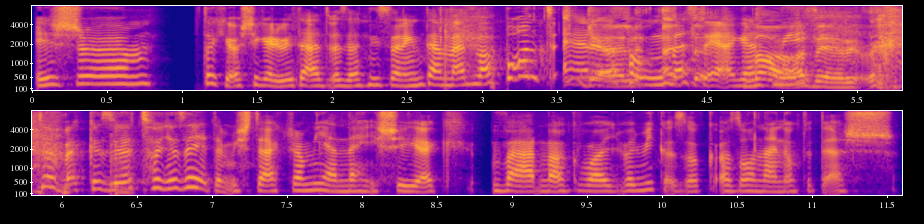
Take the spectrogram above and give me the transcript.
És öm, tök jól sikerült átvezetni szerintem, mert ma pont erről Igen, fogunk hát, beszélgetni. Na, azért Többek között, hogy az egyetemistákra milyen nehézségek várnak, vagy, vagy mik azok az online oktatás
